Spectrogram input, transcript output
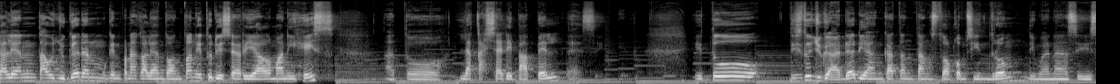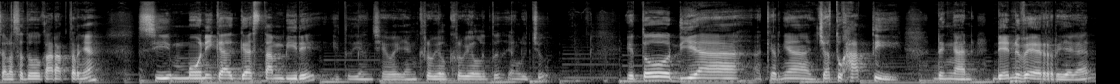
kalian tahu juga dan mungkin pernah kalian tonton itu di serial Money Heist atau La Casa de Papel. Asik. Itu di situ juga ada diangkat tentang Stockholm Syndrome di mana si salah satu karakternya si Monica Gastambide itu yang cewek yang kriwil-kriwil itu yang lucu. Itu dia akhirnya jatuh hati dengan Denver ya kan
